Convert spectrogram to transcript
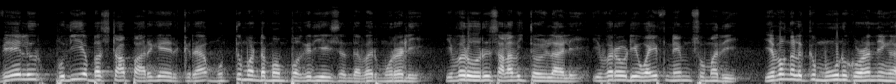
வேலூர் புதிய பஸ் ஸ்டாப் அருகே இருக்கிற முத்து மண்டபம் பகுதியை சேர்ந்தவர் முரளி. இவர் ஒரு சலவை தொழிலாளி. இவருடைய ஒய்ஃப் நேம் சுமதி. இவங்களுக்கு மூணு குழந்தைங்க.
